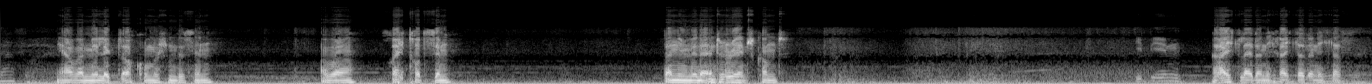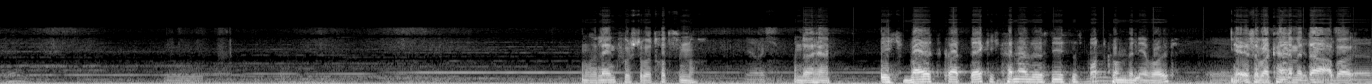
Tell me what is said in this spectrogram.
Sapphire. Ja, bei mir leckt auch komisch ein bisschen. Aber es reicht trotzdem. Dann nehmen wir der Enter Range kommt. Gib ihm. Reicht leider nicht, reicht leider nicht, lass. Unsere Lane pusht aber trotzdem noch. Ja, ich. Von daher. Ich war jetzt gerade back, ich kann also das nächste Spot kommen, wenn ihr wollt. Äh, Ja, ist aber keiner mehr da, aber äh,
